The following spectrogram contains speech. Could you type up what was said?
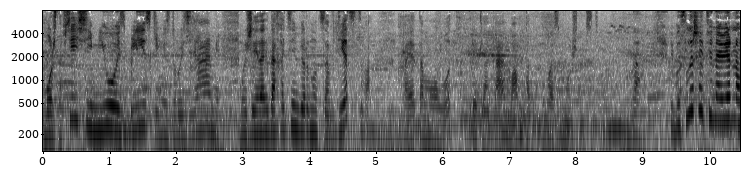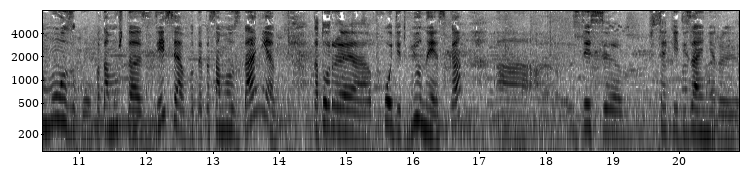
Можно всей семьей, с близкими, с друзьями. Мы же иногда хотим вернуться в детство, поэтому вот предлагаем вам такую возможность. Да. И вы слышите, наверное, музыку, потому что здесь а, вот это само здание, которое входит в ЮНЕСКО, а, здесь э, всякие дизайнеры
